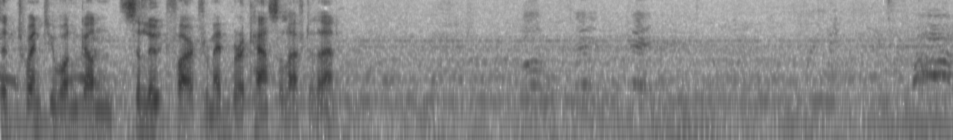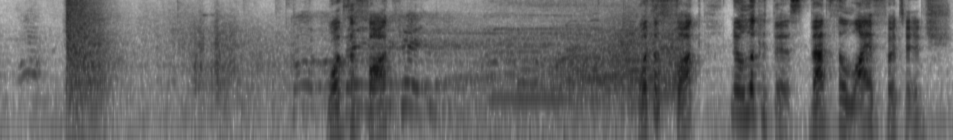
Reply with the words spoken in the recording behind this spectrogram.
Was a 21 gun salute fired from Edinburgh Castle after that. What the fuck? What the fuck? No, look at this. That's the live footage.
